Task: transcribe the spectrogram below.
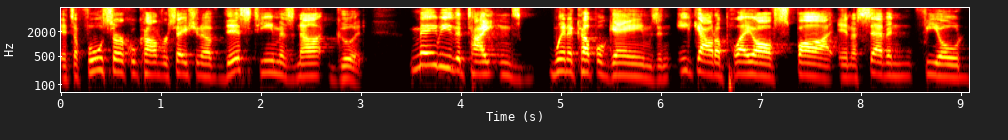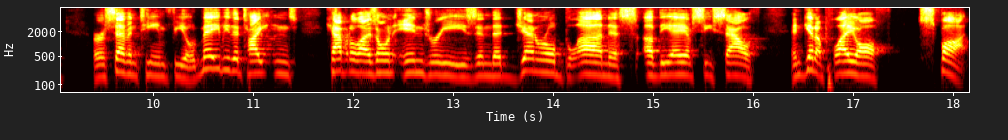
it's a full circle conversation of this team is not good. Maybe the Titans win a couple games and eke out a playoff spot in a seven field or a seven team field. Maybe the Titans capitalize on injuries and the general blandness of the AFC South and get a playoff spot.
